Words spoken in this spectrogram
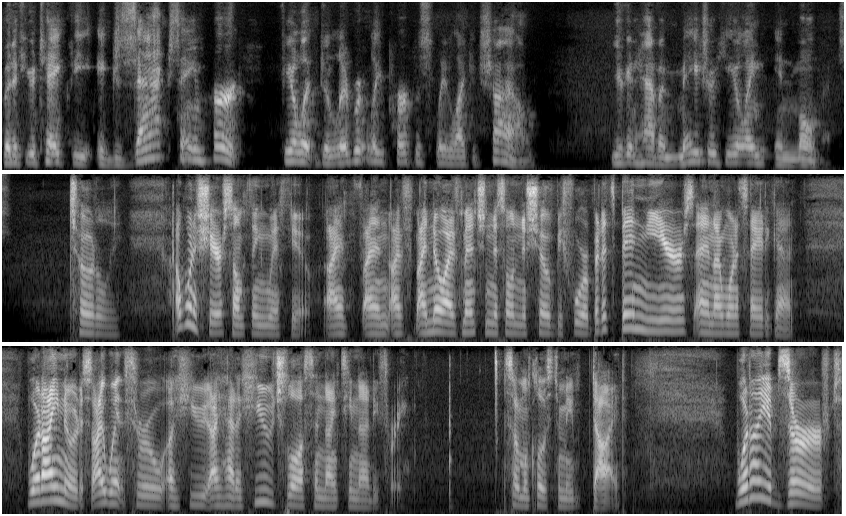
But if you take the exact same hurt, feel it deliberately, purposefully like a child, you can have a major healing in moments. Totally. I want to share something with you. I've and I've I know I've mentioned this on the show before, but it's been years and I want to say it again. What I noticed, I went through a huge I had a huge loss in 1993. Someone close to me died. What I observed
